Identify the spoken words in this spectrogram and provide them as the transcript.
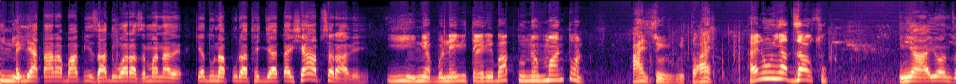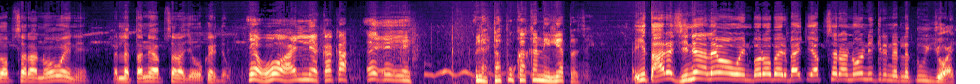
એટલે તારા બાપ જાદુ વાળા જમાના કેદુના પૂરા થઈ ગયા તાર શા અપ્સરા આવે? ઈ એને બનાવી તારી બાપ તું ન માનતો ને. હાલ જોયું હોય તો હાલ. હાલ હું અહીંયા જ જાઉં છું. અહીંયા આવ્યો ને જો અપ્સરા ન હોય ને એટલે તને અપ્સરા જેવો કરી દઉં. એ હો હાલ ને કાકા. એ એ એ. એટલે ટપુ કાકા ને લેતા જાય. એ તારે જીને લેવા હોય ને બરોબર. બાકી અપ્સરા ન નીકળીને એટલે તું જો હાલ.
